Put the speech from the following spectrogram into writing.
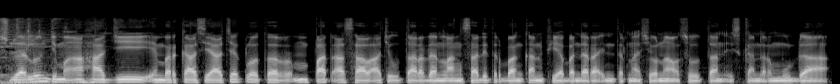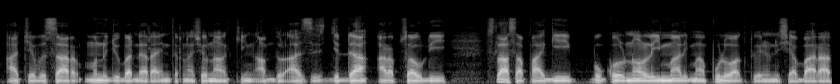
Sudarlun jemaah haji embarkasi Aceh kloter 4 asal Aceh Utara dan Langsa diterbangkan via Bandara Internasional Sultan Iskandar Muda Aceh Besar menuju Bandara Internasional King Abdul Aziz Jeddah, Arab Saudi, Selasa pagi pukul 05.50 waktu Indonesia Barat.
